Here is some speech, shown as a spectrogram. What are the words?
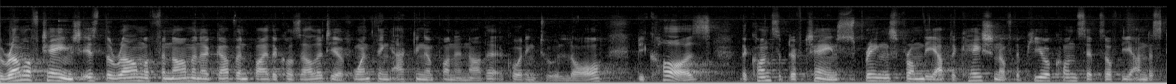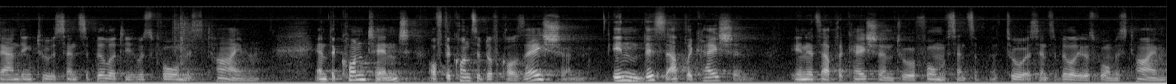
The realm of change is the realm of phenomena governed by the causality of one thing acting upon another according to a law, because the concept of change springs from the application of the pure concepts of the understanding to a sensibility whose form is time. And the content of the concept of causation in this application, in its application to a form of sensi- to a sensibility whose form is time,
